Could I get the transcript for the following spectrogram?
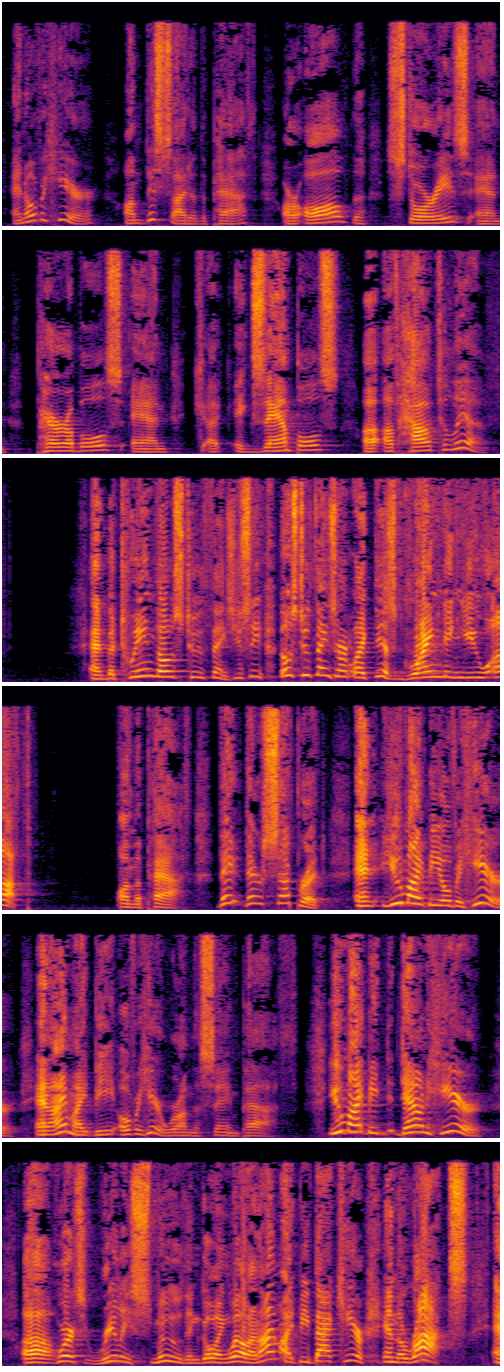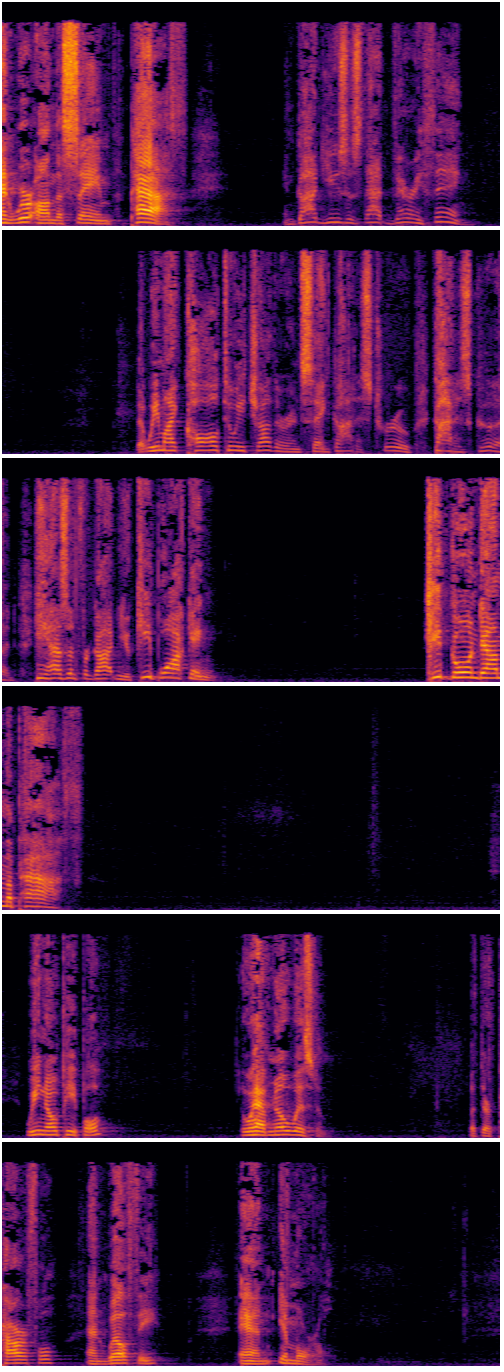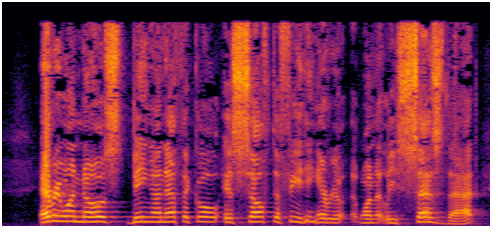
And over here, on this side of the path, are all the stories and parables and uh, examples uh, of how to live. And between those two things, you see, those two things aren't like this, grinding you up on the path. They, they're separate. And you might be over here, and I might be over here. We're on the same path. You might be down here uh, where it's really smooth and going well, and I might be back here in the rocks, and we're on the same path. And God uses that very thing. That we might call to each other and say, God is true. God is good. He hasn't forgotten you. Keep walking. Keep going down the path. We know people who have no wisdom, but they're powerful and wealthy and immoral. Everyone knows being unethical is self defeating. Everyone at least says that.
